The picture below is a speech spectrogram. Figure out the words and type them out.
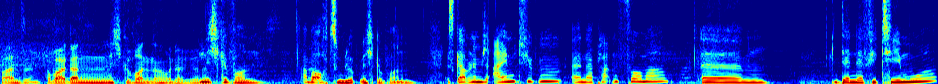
Wahnsinn. Aber dann nicht gewonnen, ne? Oder wie war das? Nicht gewonnen. Aber auch zum Glück nicht gewonnen. Es gab nämlich einen Typen in einer Plattenfirma, ähm, der Nefi Temur,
